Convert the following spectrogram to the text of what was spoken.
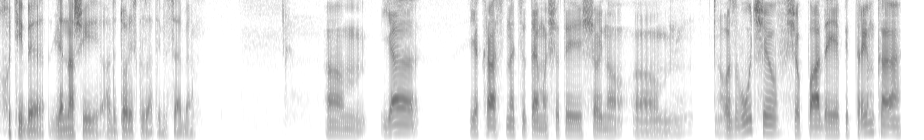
хотів би для нашої аудиторії сказати від себе? Um, я якраз на цю тему, що ти щойно um, озвучив, що падає підтримка.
